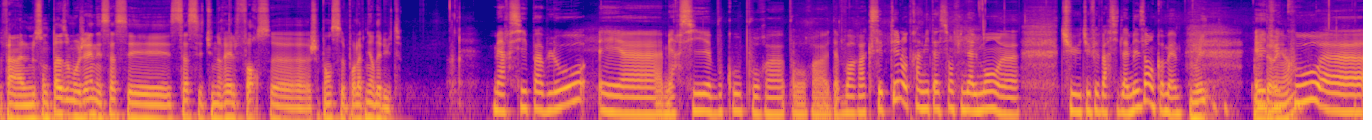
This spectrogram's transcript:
enfin, elles ne sont pas homogènes et ça, c'est ça, c'est une réelle force, euh, je pense, pour l'avenir des luttes. Merci Pablo et euh, merci beaucoup pour, pour euh, d'avoir accepté notre invitation finalement. euh, tu, tu fais partie de la maison quand même. Oui. Et du coup, euh,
